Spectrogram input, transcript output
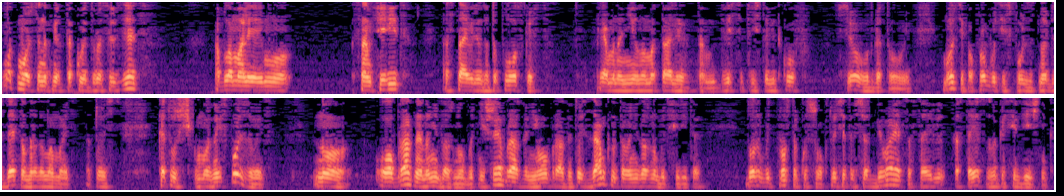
Вот можете, например, такой дроссель взять. Обломали ему сам феррит, оставили вот эту плоскость, прямо на нее намотали там 200-300 витков. Все, вот готовый. Можете попробовать использовать, но обязательно надо ломать. А то есть катушечку можно использовать, но О-образное оно не должно быть. Ни Ш-образное, ни О-образное. То есть замкнутого не должно быть феррита. Должен быть просто кусок. То есть это все отбивается, остается только сердечник.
